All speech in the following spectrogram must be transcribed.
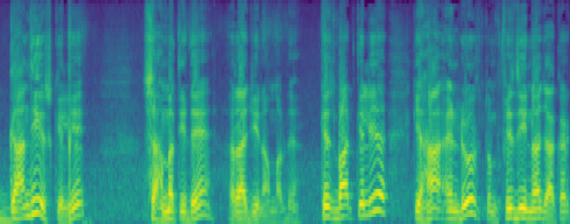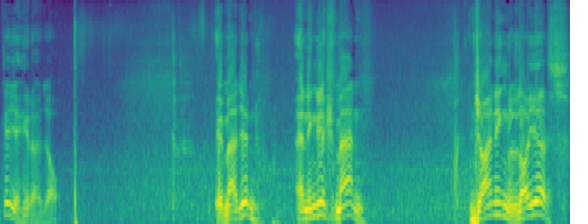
गांधी उसके लिए सहमति दें, राजीनामा दें। किस बात के लिए? कि हाँ एंड्रूज तुम फिजी न जाकर के यहीं रह जाओ। Imagine an English man joining lawyers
